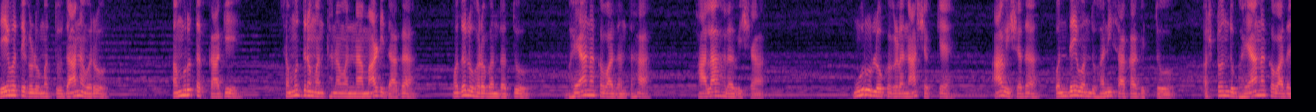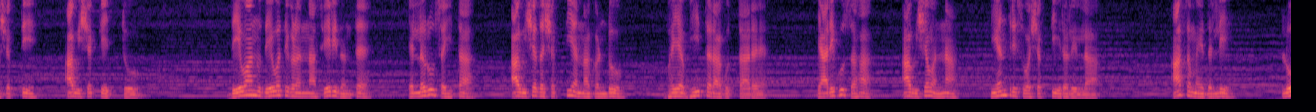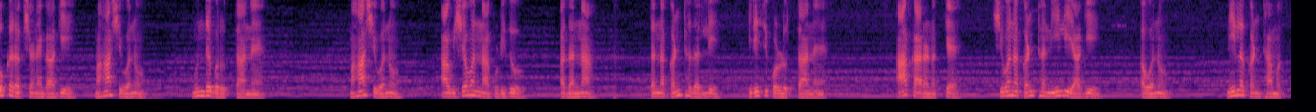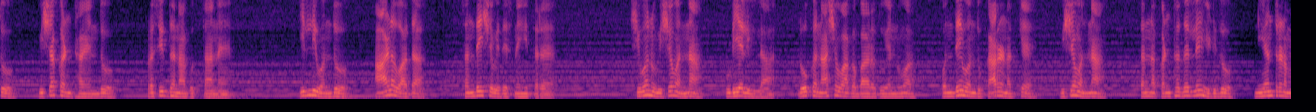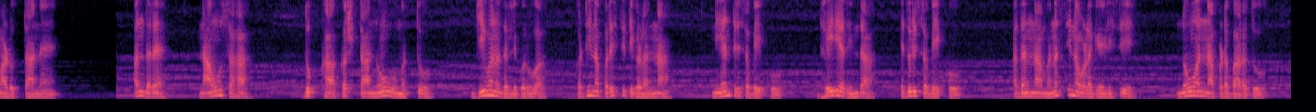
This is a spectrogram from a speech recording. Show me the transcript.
ದೇವತೆಗಳು ಮತ್ತು ದಾನವರು ಅಮೃತಕ್ಕಾಗಿ ಸಮುದ್ರ ಮಂಥನವನ್ನು ಮಾಡಿದಾಗ ಮೊದಲು ಹೊರಬಂದದ್ದು ಭಯಾನಕವಾದಂತಹ ಹಾಲಾಹಲ ವಿಷ. ಮೂರು ಲೋಕಗಳ ನಾಶಕ್ಕೆ ಆ ವಿಷದ ಒಂದೇ ಒಂದು ಹನಿ ಸಾಕಾಗಿತ್ತು. ಅಷ್ಟೊಂದು ಭಯಾನಕವಾದ ಶಕ್ತಿ ಆ ವಿಷಕ್ಕೆ ಇತ್ತು. ದೇವಾನು ದೇವತೆಗಳನ್ನು ಸೇರಿದಂತೆ ಎಲ್ಲರೂ ಸಹಿತ ಆ ವಿಷದ ಶಕ್ತಿಯನ್ನು ಕಂಡು ಭಯಭೀತರಾಗುತ್ತಾರೆ. ಯಾರಿಗೂ ಸಹ ಆ ವಿಷವನ್ನು ನಿಯಂತ್ರಿಸುವ ಶಕ್ತಿ ಇರಲಿಲ್ಲ. ಆ ಸಮಯದಲ್ಲಿ ಲೋಕರಕ್ಷಣೆಗಾಗಿ ಮಹಾಶಿವನು ಮುಂದೆ ಬರುತ್ತಾನೆ. ಮಹಾಶಿವನು ಆ ವಿಷವನ್ನು ಕುಡಿದು ಅದನ್ನು ತನ್ನ ಕಂಠದಲ್ಲಿ ಇರಿಸಿಕೊಳ್ಳುತ್ತಾನೆ. ಆ ಕಾರಣಕ್ಕೆ ಶಿವನ ಕಂಠ ನೀಲಿಯಾಗಿ ಅವನು ನೀಲಕಂಠ ಮತ್ತು ವಿಷಕಂಠ ಎಂದು ಪ್ರಸಿದ್ಧನಾಗುತ್ತಾನೆ. ಇಲ್ಲಿ ಒಂದು ಆಳವಾದ ಸಂದೇಶವಿದೆ ಸ್ನೇಹಿತರೆ. ಶಿವನು ವಿಷವನ್ನು ಕುಡಿಯಲಿಲ್ಲ, ಲೋಕನಾಶವಾಗಬಾರದು ಎನ್ನುವ ಒಂದೇ ಒಂದು ಕಾರಣಕ್ಕೆ ವಿಷವನ್ನು ತನ್ನ ಕಂಠದಲ್ಲೇ ಹಿಡಿದು ನಿಯಂತ್ರಣ ಮಾಡುತ್ತಾನೆ. ಅಂದರೆ ನಾವು ಸಹ ದುಃಖ, ಕಷ್ಟ, ನೋವು ಮತ್ತು ಜೀವನದಲ್ಲಿ ಬರುವ ಕಠಿಣ ಪರಿಸ್ಥಿತಿಗಳನ್ನು ನಿಯಂತ್ರಿಸಬೇಕು ಧೈರ್ಯದಿಂದ ಎದುರಿಸಬೇಕು. ಅದನ್ನು ಮನಸ್ಸಿನ ಒಳಗೆ ಇಳಿಸಿ ನೋವನ್ನು ಪಡಬಾರದು.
